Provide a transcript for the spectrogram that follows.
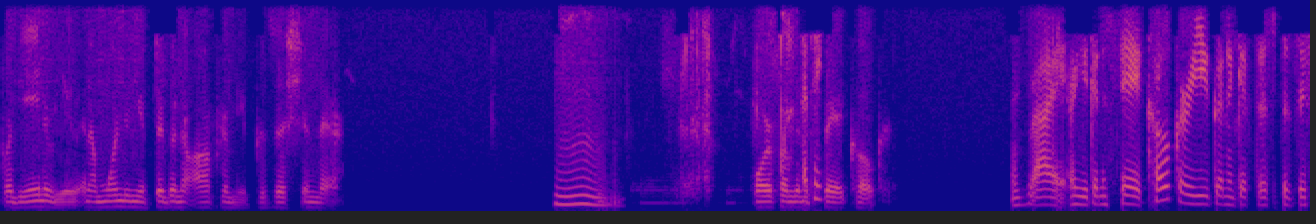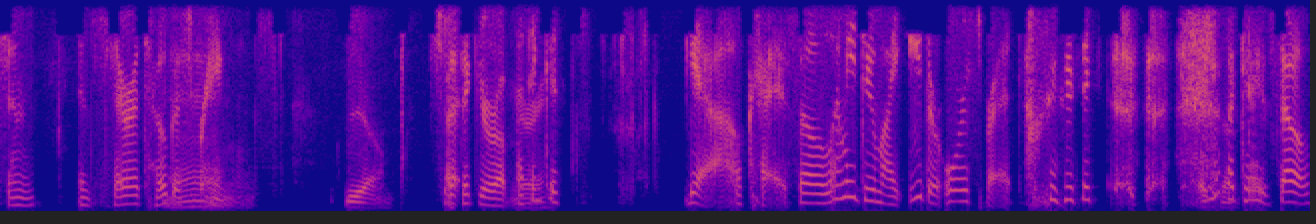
for the interview. And I'm wondering if they're going to offer me a position there mm. Or if I'm going to think- stay at Coke. Right. Are you going to stay at Coke or are you going to get this position in Saratoga Mm. Springs? Yeah. Should I think you're up, Mary. I think it's yeah, okay. So let me do my either or spread. okay. so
